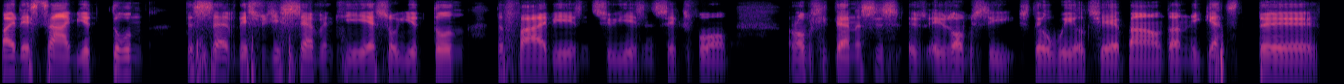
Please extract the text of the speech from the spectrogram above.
by this time you'd done the seven. This was your seventh year, so you'd done the five years and two years in sixth form. And obviously, Dennis is, is, is obviously still wheelchair bound, and he gets the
